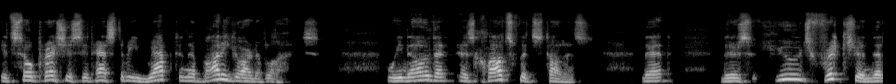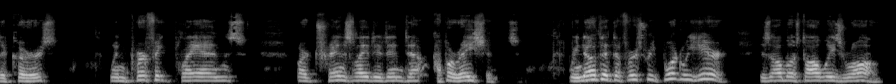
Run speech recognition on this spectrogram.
it's so precious, it has to be wrapped in a bodyguard of lies. We know that, as Clausewitz taught us, that there's huge friction that occurs when perfect plans are translated into operations. We know that the first report we hear is almost always wrong.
